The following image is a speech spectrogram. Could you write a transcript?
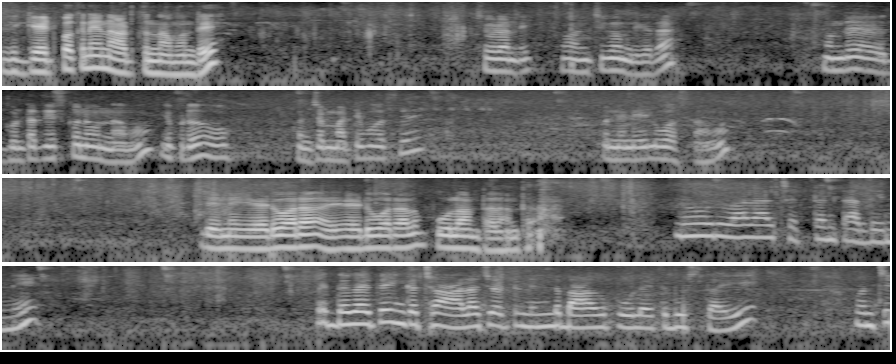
ఇది గేట్ పక్కనే నాటుతున్నామండి. చూడండి మంచిగా ఉంది కదా? ముందే గుంట తీసుకొని ఉన్నాము. ఇప్పుడు కొంచెం మట్టి పోసి కొన్ని నీళ్ళు పోస్తాము. దీన్ని ఏడు వార ఏడు వారాలు పూలు అంటారంట. నూరు వారాల చెట్టు అంటారు దీన్ని. పెద్దగా అయితే ఇంకా చాలా చెట్టు నిండా బాగా పూలు అయితే పూస్తాయి. మంచి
